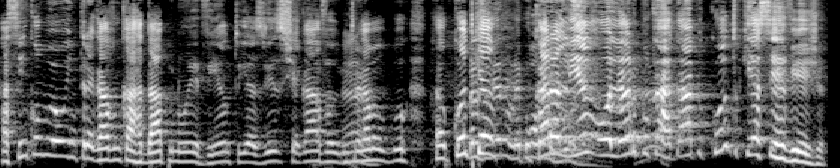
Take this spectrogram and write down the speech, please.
Assim como eu entregava um cardápio num evento e às vezes chegava, entregava. Quanto que é? É. O cara lendo, olhando pro cardápio, quanto que é a cerveja?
